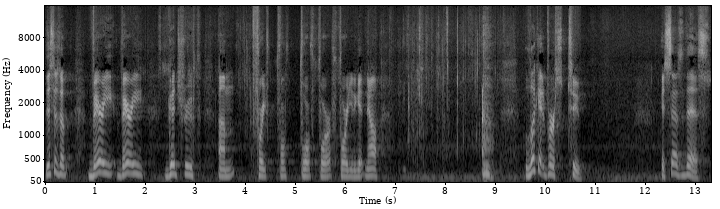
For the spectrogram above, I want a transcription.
This is a very, very good truth um, for, for, for, for, for you to get. Now, look at verse 2. It says this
